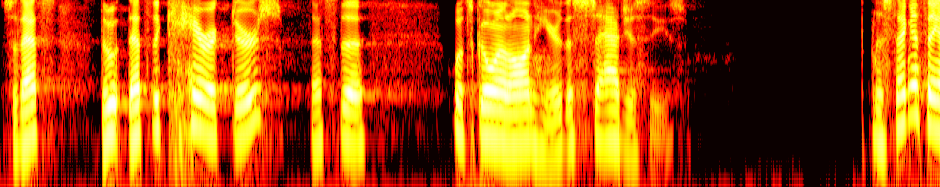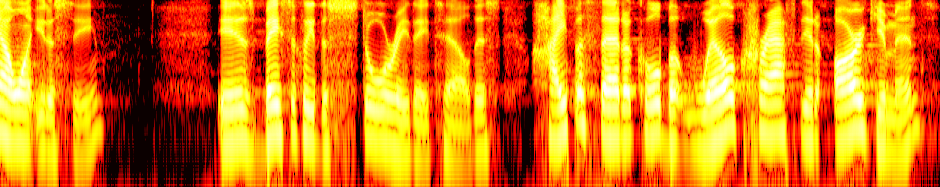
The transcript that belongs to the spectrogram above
So that's the, that's the characters. That's the what's going on here, the Sadducees. The second thing I want you to see is basically the story they tell, this hypothetical but well crafted argument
